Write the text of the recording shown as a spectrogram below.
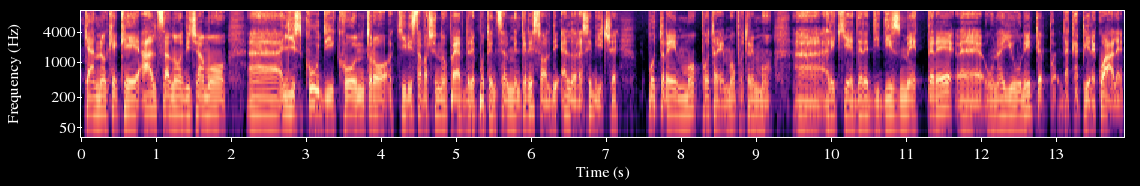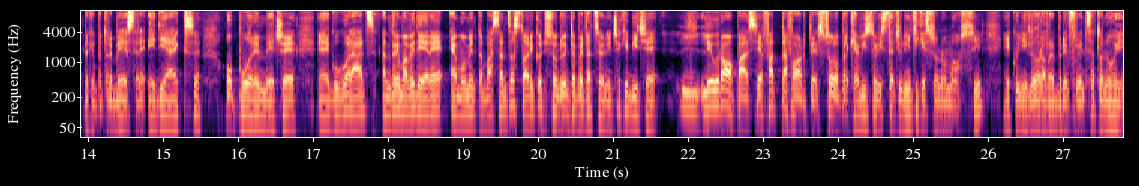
che, hanno, che, che alzano diciamo, eh, gli scudi contro chi li sta facendo perdere potenzialmente dei soldi. E allora si dice potremmo, potremmo, potremmo uh, richiedere di dismettere eh, una unit, da capire quale, perché potrebbe essere ADX oppure invece eh, Google Ads. Andremo a vedere, è un momento abbastanza storico, ci sono due interpretazioni. C'è chi dice l'Europa si è fatta forte solo perché ha visto gli Stati Uniti che sono mossi e quindi loro avrebbero influenzato noi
